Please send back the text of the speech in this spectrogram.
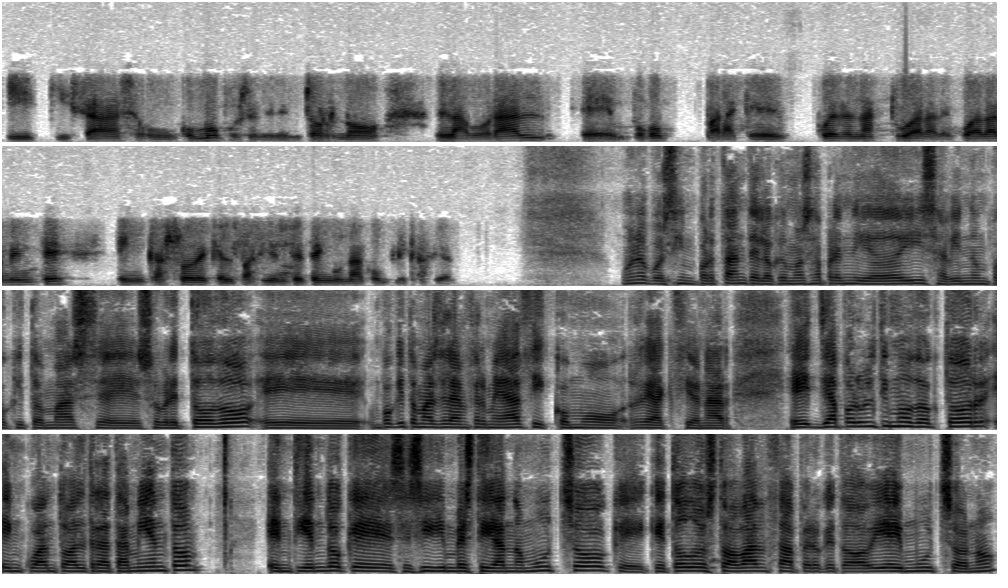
y quizás según cómo, pues en el entorno laboral, un poco para que puedan actuar adecuadamente en caso de que el paciente tenga una complicación. Bueno, pues importante lo que hemos aprendido hoy, sabiendo un poquito más, eh, sobre todo, eh, un poquito más de la enfermedad y cómo reaccionar. Eh, ya por último, doctor, en cuanto al tratamiento, entiendo que se sigue investigando mucho, que, todo esto avanza, pero que todavía hay mucho, ¿no?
